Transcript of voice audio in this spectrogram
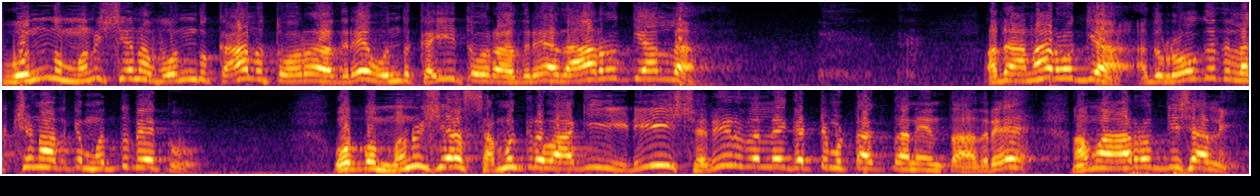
ಒಂದು ಮನುಷ್ಯನ ಒಂದು ಕಾಲು ತೋರಾದರೆ, ಒಂದು ಕೈ ತೋರಾದರೆ ಅದು ಆರೋಗ್ಯ ಅಲ್ಲ. ಅದು ಅನಾರೋಗ್ಯ. ಅದು ರೋಗದ ಲಕ್ಷಣ, ಅದಕ್ಕೆ ಮದ್ದು ಬೇಕು. ಒಬ್ಬ ಮನುಷ್ಯ ಸಮಗ್ರವಾಗಿ ಇಡೀ ಶರೀರದಲ್ಲೇ ಗಟ್ಟಿಮುಟ್ಟಾಗ್ತಾನೆ ಅಂತ ಆದರೆ, ಅವ ಆರೋಗ್ಯಶಾಲಿ.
